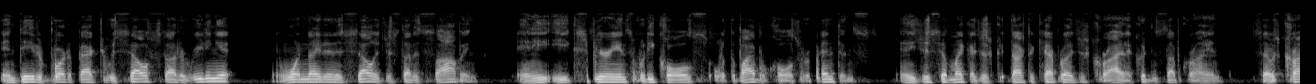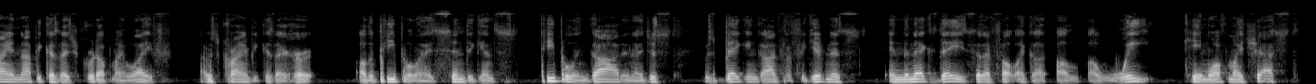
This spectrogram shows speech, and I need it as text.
And David brought it back to his cell, started reading it. And one night in his cell, he just started sobbing. And he, he experienced what he calls, what the Bible calls repentance. And he just said, Mike, I just, Dr. Capper, I just cried. I couldn't stop crying. So I was crying not because I screwed up my life. I was crying because I hurt other people and I sinned against people and God. And I just was begging God for forgiveness. And the next day, he said, I felt like a, a, a weight came off my chest.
